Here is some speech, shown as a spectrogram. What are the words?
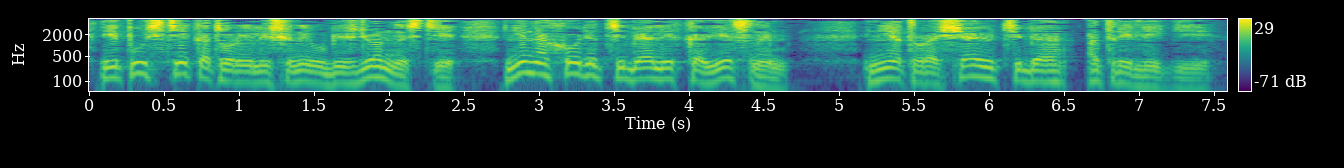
и пусть те, которые лишены убежденности, не находят тебя легковесным, не отвращают тебя от религии.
